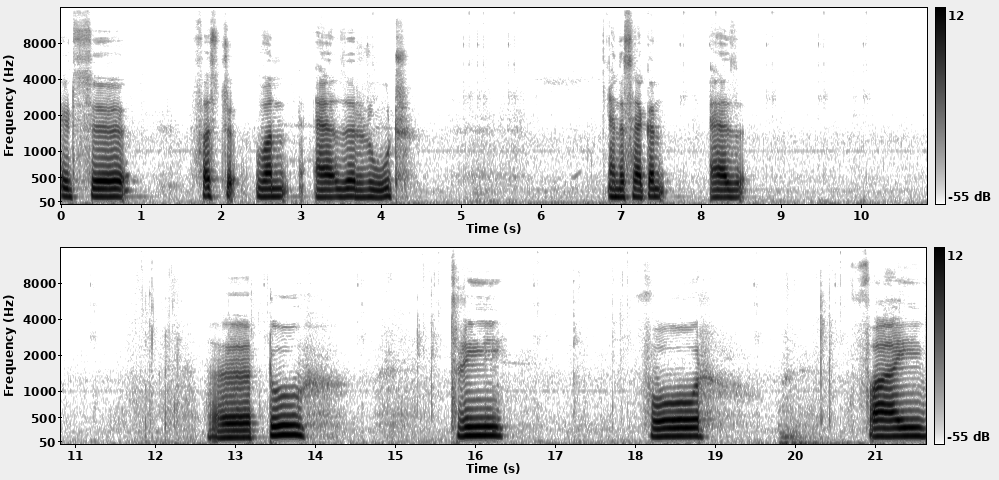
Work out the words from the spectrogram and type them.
its uh, first one as a root and the second as uh, 2 3 4 5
